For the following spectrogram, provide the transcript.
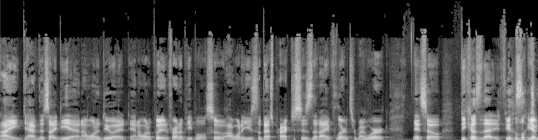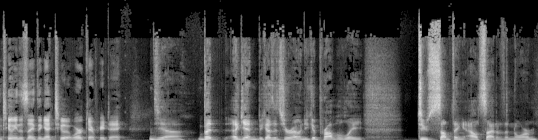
i have this idea and i want to do it and i want to put it in front of people so i want to use the best practices that i've learned through my work and so because of that it feels like i'm doing the same thing i do at work every day Yeah. But again, because it's your own, you could probably do something outside of the norm,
